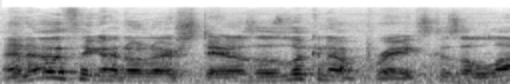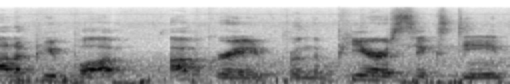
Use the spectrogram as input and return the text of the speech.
another thing I don't understand is I was looking at brakes because a lot of people up upgrade from the PR16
